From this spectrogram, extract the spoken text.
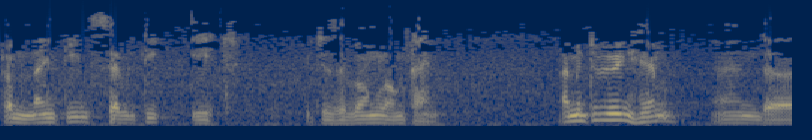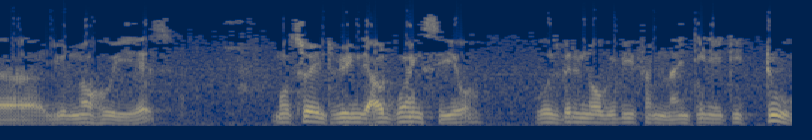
from 1978, which is a long, long time. I'm interviewing him, and uh, you'll know who he is. I'm also interviewing the outgoing CEO, who's been in Ogilvy from 1982.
